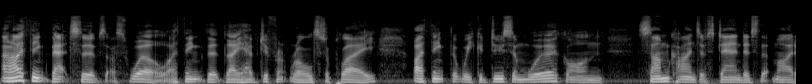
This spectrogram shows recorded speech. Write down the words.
and i think that serves us well i think that they have different roles to play i think that we could do some work on some kinds of standards that might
